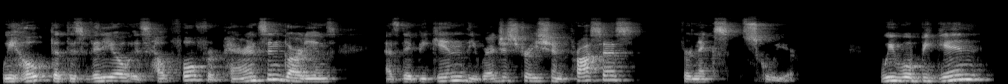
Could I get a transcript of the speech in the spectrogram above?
We hope that this video is helpful for parents and guardians as they begin the registration process for next school year. We will begin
